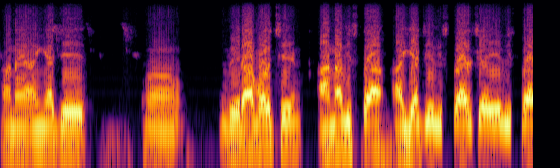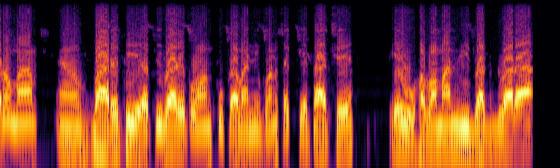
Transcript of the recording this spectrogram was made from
અને અહીંયા જે વેરાવળ છે, આના વિસ્તાર, અહીંયા જે વિસ્તાર છે એ વિસ્તારોમાં ભારેથી અતિ ભારે પવન ફૂંકાવાની પણ શક્યતા છે એવું હવામાન વિભાગ દ્વારા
